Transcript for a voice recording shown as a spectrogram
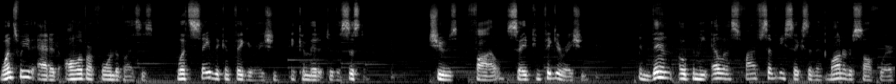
Once we've added all of our foreign devices, let's save the configuration and commit it to the system. Choose File, Save Configuration, and then open the LS576 Event Monitor software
